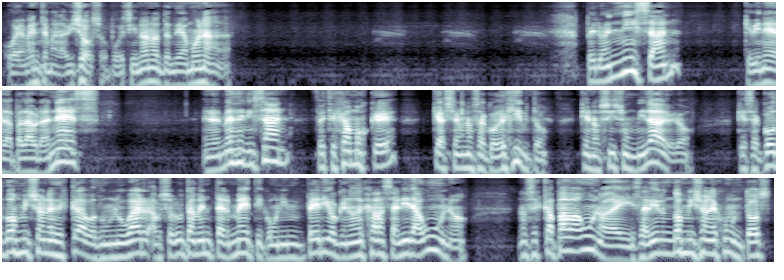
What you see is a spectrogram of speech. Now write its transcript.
obviamente maravilloso, porque si no, no tendríamos nada. Pero en Nisan, que viene de la palabra Nes, en el mes de Nisan festejamos que, que Hashem nos sacó de Egipto, que nos hizo un milagro, que sacó dos millones de esclavos de un lugar absolutamente hermético, un imperio que no dejaba salir a uno. No se escapaba uno de ahí, salieron dos millones juntos,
